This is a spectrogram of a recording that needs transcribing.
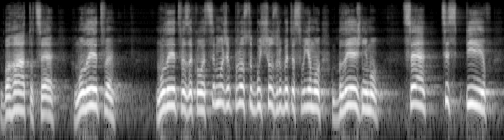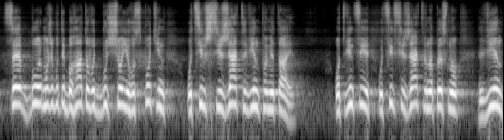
багато. Це молитви, молитви за когось. Це може просто будь-що зробити своєму ближньому. Це, це спів, це може бути багато будь-що. І Господь Він оці всі жертви Він пам'ятає. От він ці, оці всі жертви написано, він,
